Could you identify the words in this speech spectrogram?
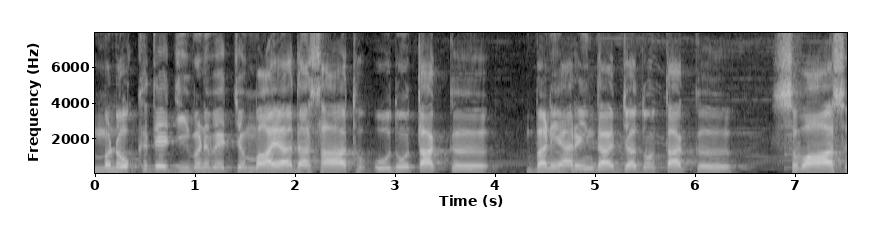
ਮਨੁੱਖ ਦੇ ਜੀਵਨ ਵਿੱਚ ਮਾਇਆ ਦਾ ਸਾਥ ਉਦੋਂ ਤੱਕ ਬਣਿਆ ਰਹਿੰਦਾ ਜਦੋਂ ਤੱਕ ਸਵਾਸ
